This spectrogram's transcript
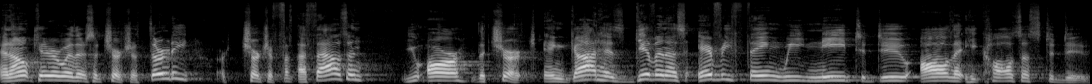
And I don't care whether it's a church of 30 or church of 1,000, you are the church. And God has given us everything we need to do all that He calls us to do.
